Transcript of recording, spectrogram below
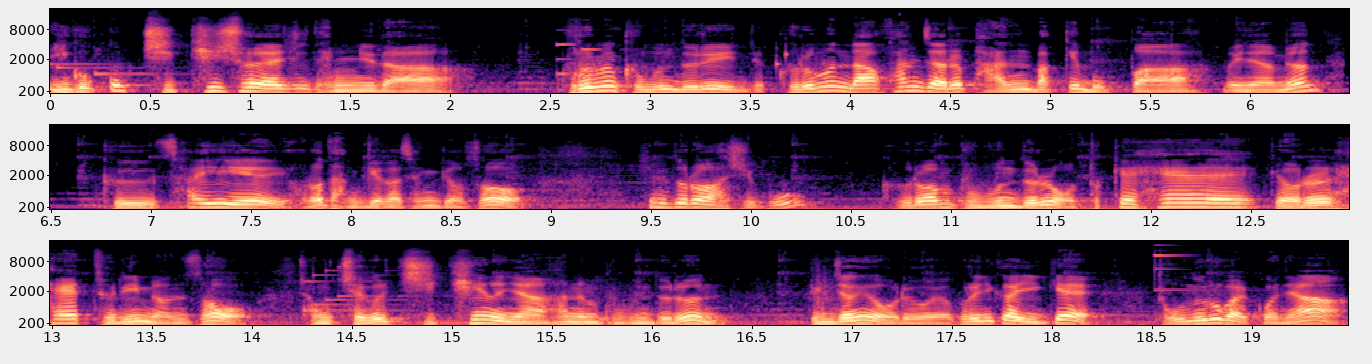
이거 꼭 지키셔야지 됩니다. 그러면 그분들이 이제 그러면 나 환자를 반밖에 못 봐. 왜냐하면 그 사이에 여러 단계가 생겨서 힘들어 하시고 그런 부분들을 어떻게 해결을 해 드리면서 정책을 지키느냐 하는 부분들은 굉장히 어려워요. 그러니까 이게 돈으로 갈 거냐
